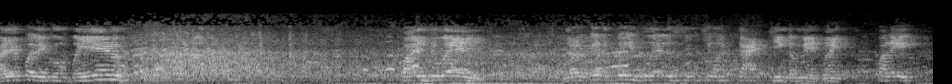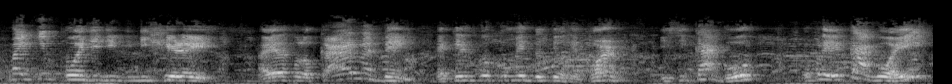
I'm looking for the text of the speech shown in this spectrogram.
Aí eu falei, companheiro, faz o L. Na hora que ele fez o L, eu senti uma catinga medonha. Falei, mas que porra de, de, de cheiro é isso? Aí ela falou, calma, bem, é que ele ficou com medo do teu reforma e se cagou. Eu falei, ele cagou aí?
